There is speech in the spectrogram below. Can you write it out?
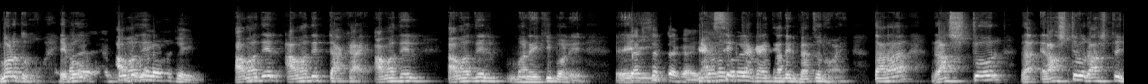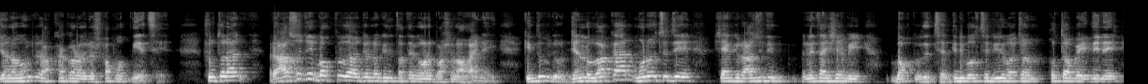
বারোতম। এবং মানে আমাদের আমাদের আমাদের টাকায় আমাদের আমাদের মানে কি বলে টাকায় তাদের বেতন হয়। তারা রাষ্ট্রর রাষ্ট্র রাষ্ট্রের জনগণকে রক্ষা করার জন্য শপথ নিয়েছে। সুতরাং রাজনৈতিক বক্তব্য দেওয়ার জন্য কিন্তু তাদের কোনো বসানো হয় নাই। কিন্তু জেনারেল ওয়াকার মনে হচ্ছে যে সে একজন রাজনৈতিক নেতা হিসেবে বক্তব্য দিচ্ছেন। তিনি বলছেন নির্বাচন হতে হবে এই দিনে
